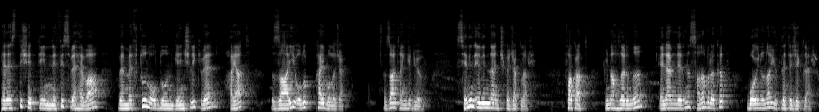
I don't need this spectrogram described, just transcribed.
perestiş ettiğin nefis ve heva ve meftun olduğun gençlik ve hayat zayi olup kaybolacak. Zaten gidiyor. Senin elinden çıkacaklar. Fakat günahlarını, elemlerini sana bırakıp boynuna yükletecekler.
